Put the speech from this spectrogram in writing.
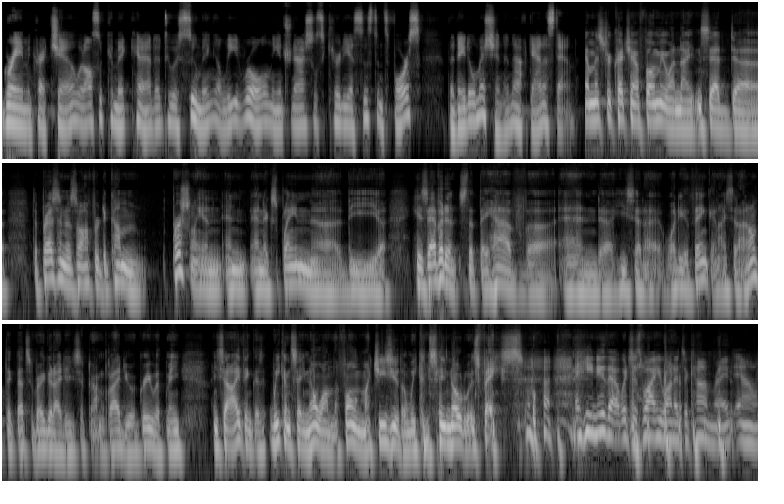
Graham and Chrétien would also commit Canada to assuming a lead role in the International Security Assistance Force, the NATO mission in Afghanistan. Mr. Chrétien phoned me one night and said, uh, The president has offered to come personally and and and explain uh, the uh, his evidence that they have. Uh, and uh, he said, uh, "What do you think?" And I said, "I don't think that's a very good idea." He said, "I'm glad you agree with me." He said, "I think we can say no on the phone much easier than we can say no to his face." and he knew that, which is why he wanted to come, right? Yeah.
